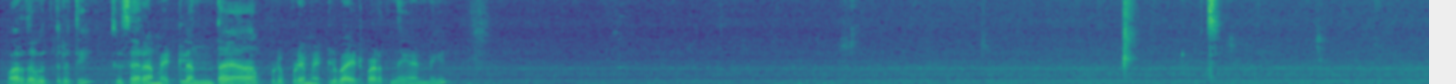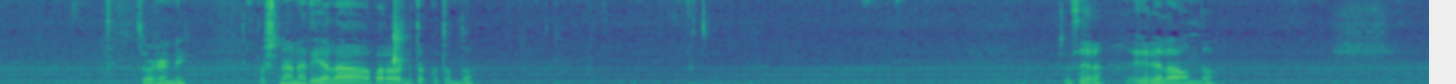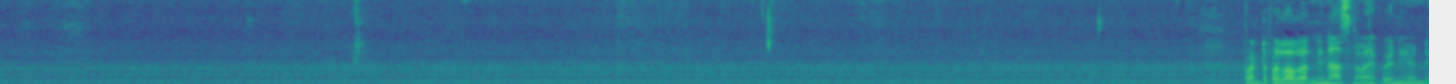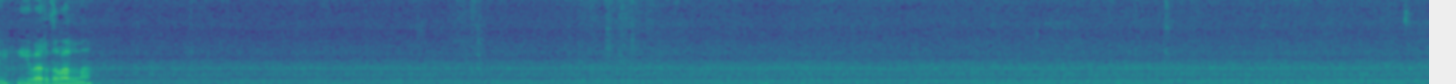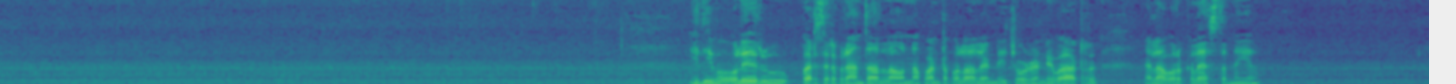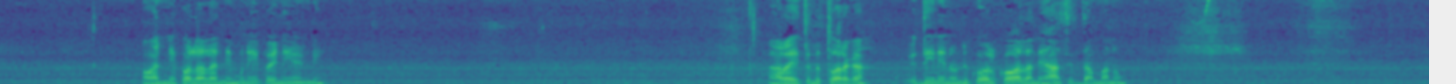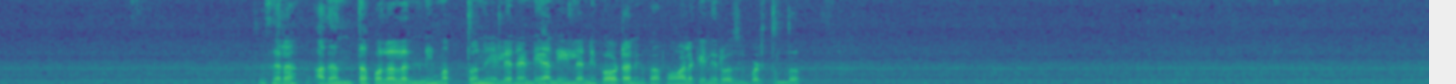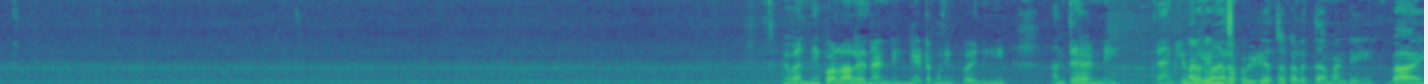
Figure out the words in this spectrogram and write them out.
వరద ఉధృతి. చూసారా? మెట్లంతా ఇప్పుడిప్పుడే మెట్లు బయటపడుతున్నాయండి. చూడండి. కృష్ణానది ఎలా పరవళ్ళు తక్కుతుందో. చూసారా? ఏరు ఎలా ఉందో. పంట పొలాలన్నీ నాశనం అయిపోయినాయండి ఈ వరద వలన. ఇది ఓలేరు పరిసర ప్రాంతాల్లో ఉన్న పంట పొలాలండి. చూడండి వాటర్ ఎలా ఉరకలేస్తున్నాయో. అవన్నీ పొలాలన్నీ మునిగిపోయినాయండి. ఆ రైతులు త్వరగా దీని నుండి కోలుకోవాలని ఆశిద్దాం మనం. చూసారా? అదంతా పొలాలన్నీ మొత్తం నీళ్ళేనండి ఆ నీళ్ళన్నీ పోవటానికి పాపం వాళ్ళకి ఎన్ని రోజులు పడుతుందో. ఇవన్నీ పొలాలేనండి నీట మునిగిపోయినాయి. అంతే అండి. థ్యాంక్ యూ మళ్ళీ మరొక వీడియోతో కలుద్దామండి. బాయ్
